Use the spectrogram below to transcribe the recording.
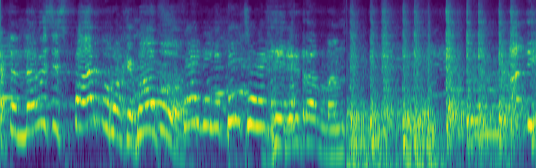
అట్లా నవ్వేసి పారిపోకే బాబు. సార్ వీళ్ళిద్దరు చూడండి. అది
